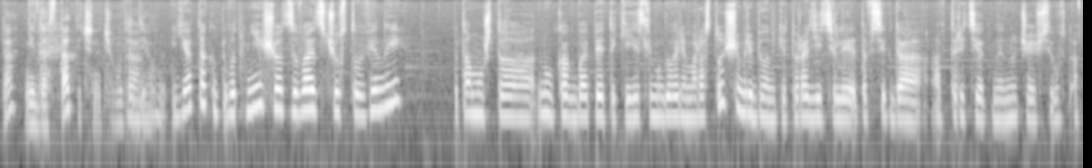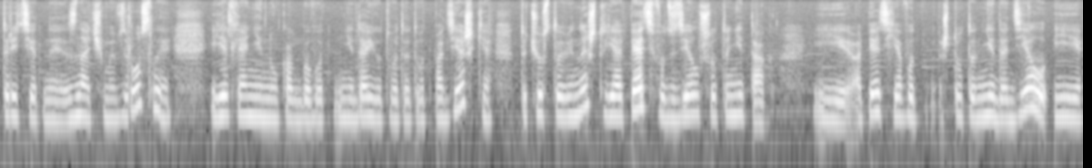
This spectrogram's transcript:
да? недостаточно чего-то да. делаю. Я так, вот мне еще отзывается чувство вины, потому что, ну, как бы опять-таки, если мы говорим о растущем ребенке, то родители это всегда авторитетные, ну, чаще всего авторитетные, значимые взрослые, и если они, ну, как бы вот не дают вот этой вот поддержки, то чувство вины, что я опять вот сделал что-то не так. И опять я вот что-то не доделал, и,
